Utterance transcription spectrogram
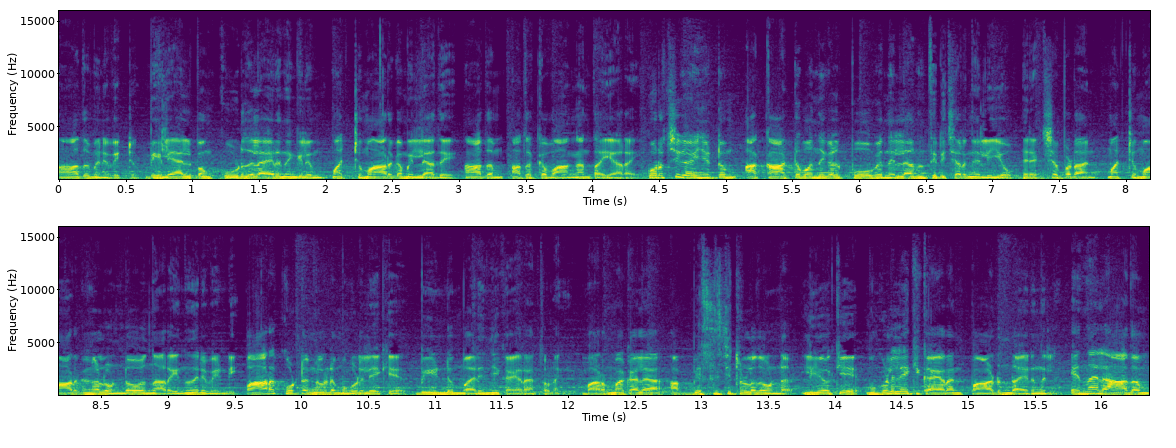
ആദമന് വിറ്റു. വില അല്പം കൂടുതലായിരുന്നെങ്കിലും മറ്റു മാർഗമില്ലാതെ ആദം അതൊക്കെ വാങ്ങാൻ തയ്യാറായി. കുറച്ചു കഴിഞ്ഞിട്ടും ആ കാട്ടുപന്നികൾ പോകുന്നില്ല എന്ന് തിരിച്ചറിഞ്ഞ ലിയോ രക്ഷപ്പെടാൻ മറ്റു മാർഗങ്ങൾ ഉണ്ടോ എന്ന് അറിയുന്നതിന് വേണ്ടി പാറക്കൂട്ടങ്ങളുടെ മുകളിലേക്ക് വീണ്ടും വലിഞ്ഞു കയറാൻ തുടങ്ങി. വർമ്മകല അഭ്യസിച്ചിട്ടുള്ളതുകൊണ്ട് ലിയോയ്ക്ക് മുകളിലേക്ക് കയറാൻ പാടുണ്ടായിരുന്നില്ല. എന്നാൽ ആദം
